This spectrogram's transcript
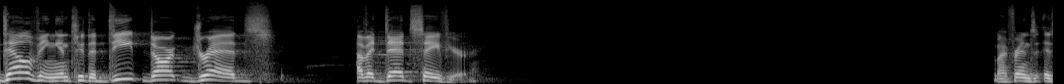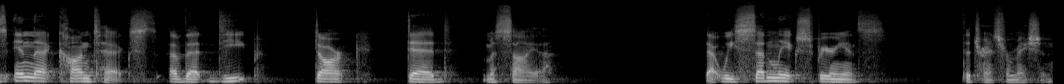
delving into the deep, dark dreads of a dead Savior. My friends, it's in that context of that deep, dark, dead Messiah that we suddenly experience the transformation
